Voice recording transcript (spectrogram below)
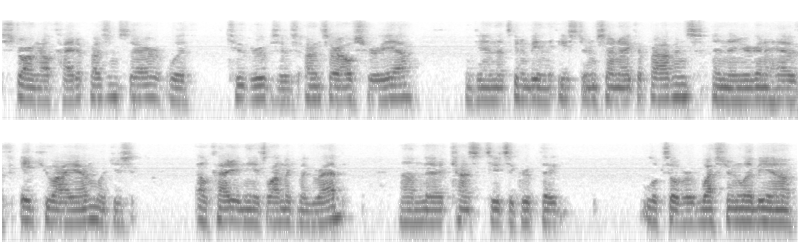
strong Al Qaeda presence there with two groups. There's Ansar al Sharia, again that's going to be in the eastern Cyrenaica province, and then you're going to have AQIM, which is Al Qaeda in the Islamic Maghreb. Um, that constitutes a group that looks over western Libya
